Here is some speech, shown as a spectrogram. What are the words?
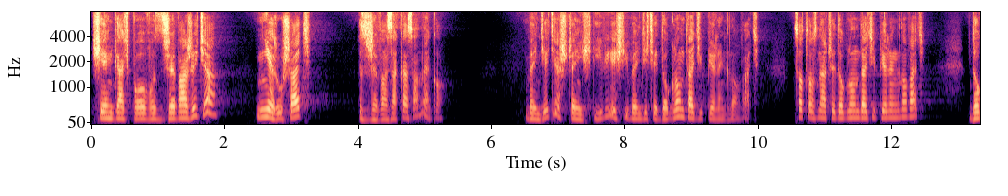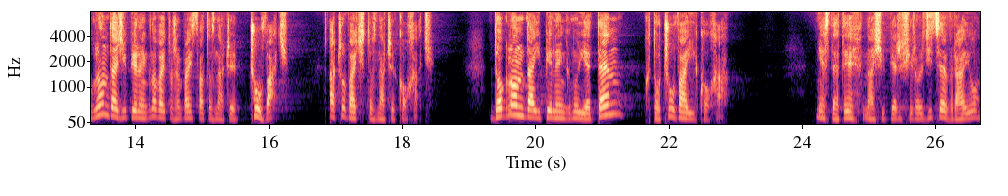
sięgać po owoc drzewa życia, nie ruszać z drzewa zakazanego. Będziecie szczęśliwi, jeśli będziecie doglądać i pielęgnować. Co to znaczy doglądać i pielęgnować? Doglądać i pielęgnować, proszę Państwa, to znaczy czuwać, a czuwać to znaczy kochać. Dogląda i pielęgnuje ten, kto czuwa i kocha. Niestety nasi pierwsi rodzice w raju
